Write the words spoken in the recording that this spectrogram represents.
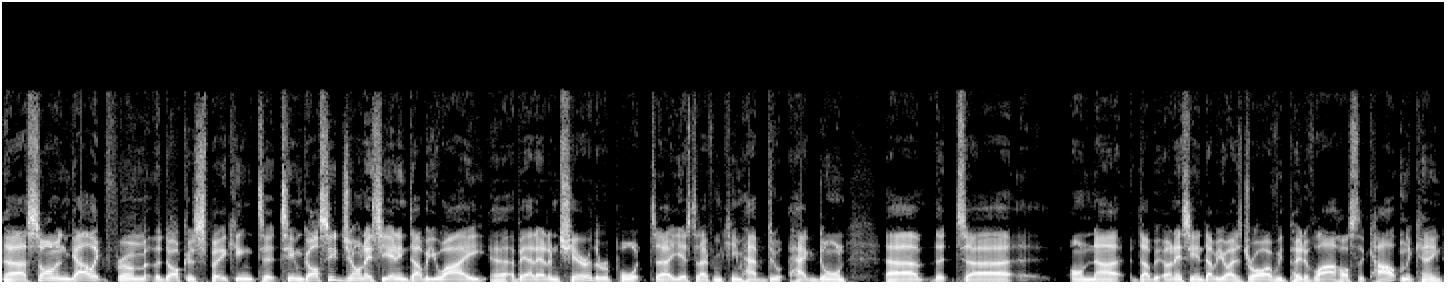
Uh, Simon Garlick from the Dockers speaking to Tim Gossage on SEN in WA uh, about Adam Cerra. The report uh, yesterday from Kim Hagdorn uh, that uh, on uh, w, on SEN WA's drive with Peter Vlahos that Carlton are keen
